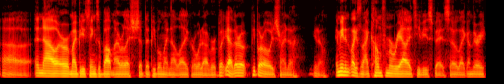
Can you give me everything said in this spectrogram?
Uh, and now or it might be things about my relationship that people might not like or whatever. But yeah, there are people are always trying to, you know. I mean, like I said, I come from a reality TV space, so like I'm very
